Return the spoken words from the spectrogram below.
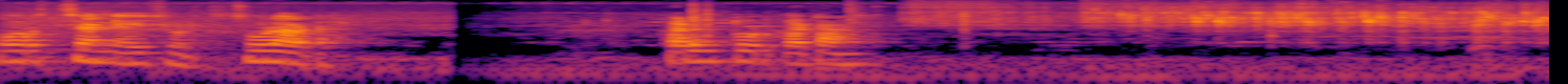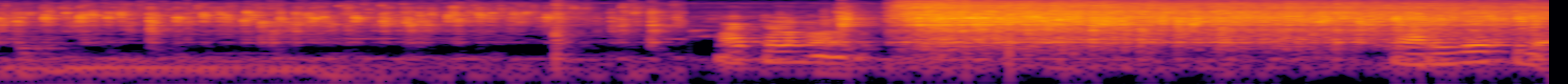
കുറച്ച് എണ്ണ ഒഴിച്ച് കൊടുത്തു ചൂടാവട്ടെ. കടുകിട്ട് കൊടുക്കട്ടാ. വറ്റളമുളക് കറിവേപ്പില.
